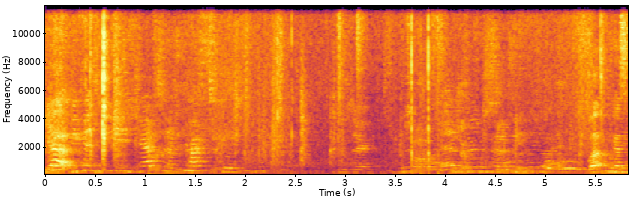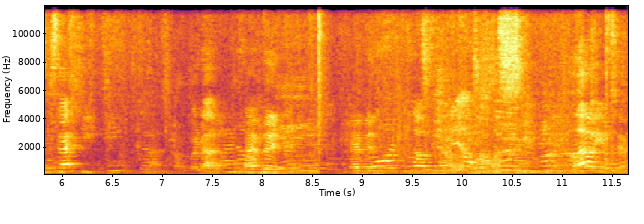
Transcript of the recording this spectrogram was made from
Yeah, because me and Jackson are practically. What, qu'est-ce que c'est? What about it? Evan. Evan. Hello, you two.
